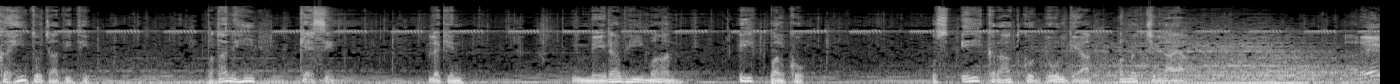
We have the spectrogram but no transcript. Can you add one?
कहीं तो जाती थी। पता नहीं कैसे, लेकिन मेरा भी ईमान एक पल को, उस एक रात को डोल गया और मैं चिल्लाया। अरे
